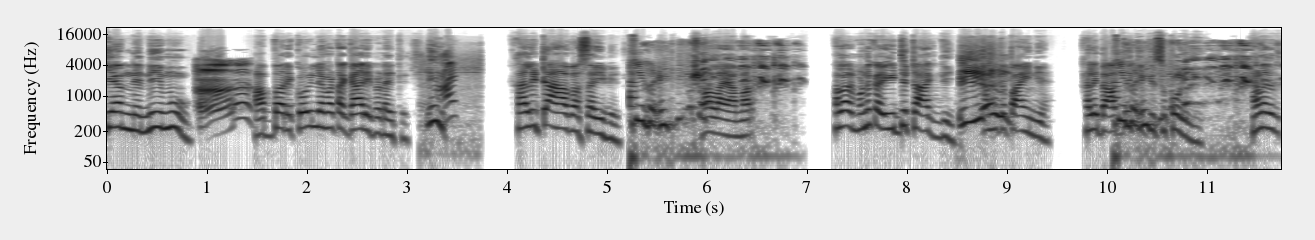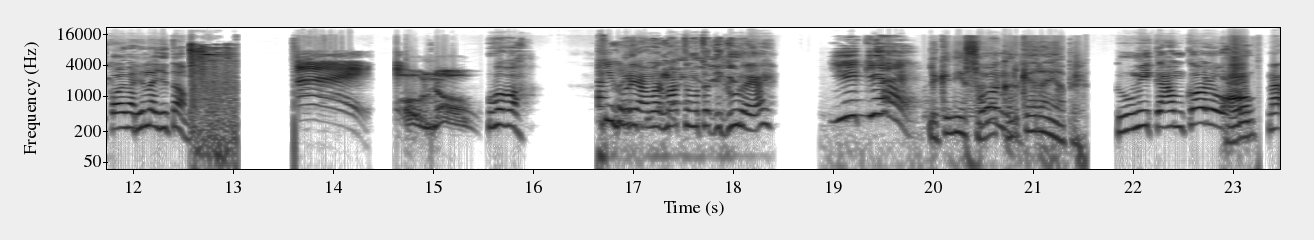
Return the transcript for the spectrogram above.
কেমনে নিমু? আব্বারে কইলাম একটা গাড়ি পাঠাইতে। খালি টাহা বাসাইবে শালায় আমার। শালার মনে কর ইট দিয়ে টাক দি। আমি তো পাইনি। খালি বাদ দিয়ে কিছু কইনি হ্যাঁ কয় মার হিলাই যেতাম ও বাবা ওরে আমার মাথা মাথা দি ঘুরে আয় लेकिन ये साला कौन? कर क्या रहा है यहाँ पे তুমি কাম করো না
